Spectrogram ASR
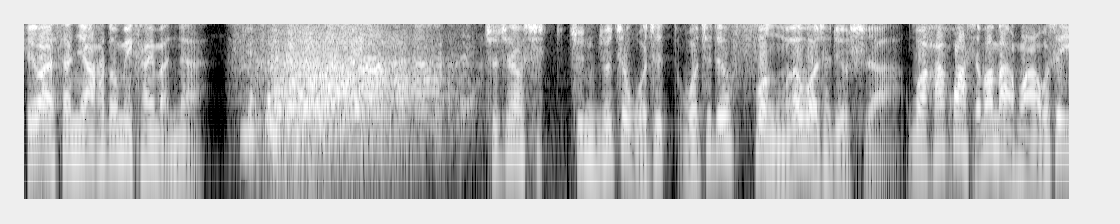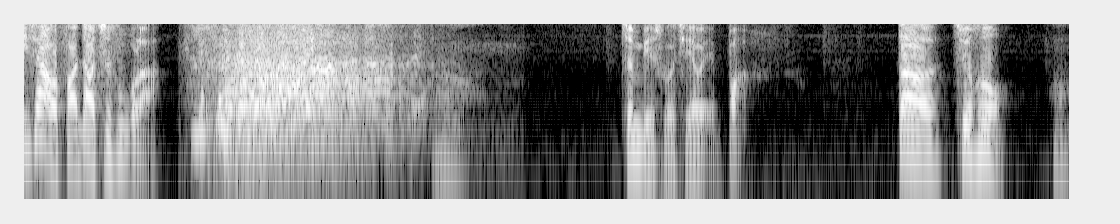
另外三家还都没开门呢。这这要是就你说这我这我这都疯了，我这就是啊，我还画什么漫画？我这一下我发家致富了。啊，真别说结尾吧，到最后啊，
